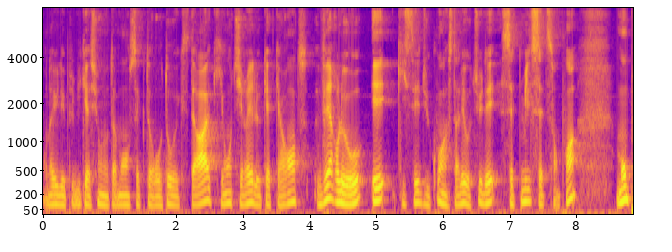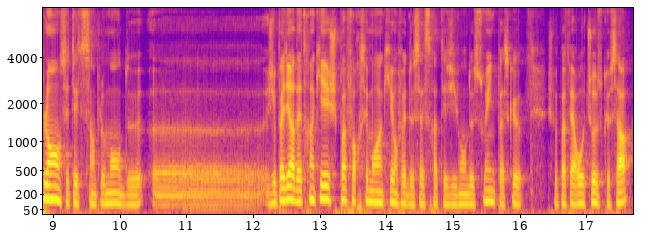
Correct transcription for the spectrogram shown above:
on a eu les publications notamment en secteur auto, etc., qui ont tiré le CAC 40 vers le haut et qui s'est du coup installé au-dessus des 7700 points. Mon plan, c'était simplement de, euh, je vais pas dire d'être inquiet, je suis pas forcément inquiet en fait de cette stratégie vent de swing parce que je peux pas faire autre chose que ça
